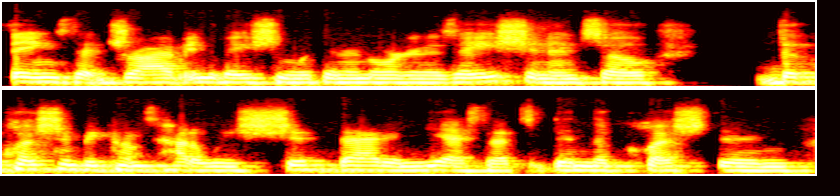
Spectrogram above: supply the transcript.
things that drive innovation within an organization. And so the question becomes how do we shift that? And yes, that's been the question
